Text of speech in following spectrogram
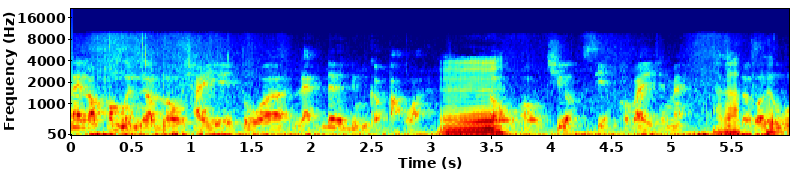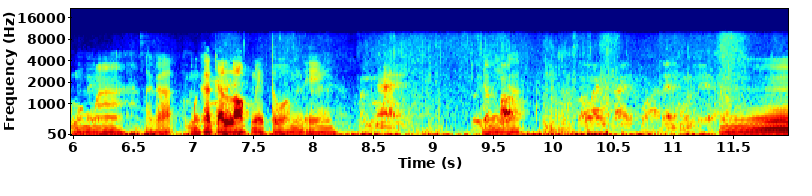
ลายล็อกก็เหมือนกับเราใช้ไอตัวแรดเดอร์ดึงกระเป๋าอะอืมเราเอาเชือกเสียบเข้าไปใช่ไหมแล้วก็ลูพึบดลงเยมา แล้วก็มันก็จะล็อกในตัวมันเอง มันง่าย เราจะปรับสไลด์ซ้ายขวาได้หมดเลยอะอืม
